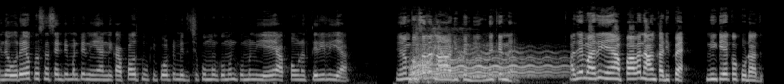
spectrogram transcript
இந்த ஒரே புருஷன் சென்டிமெண்ட் நீ அன்னைக்கு அப்பாவை தூக்கி போட்டு மிதிச்சு கும்மு கும்முன்னு கும்முன்னு ஏ அப்பா உனக்கு தெரியலையா? என் புருஷனை நான் அடிப்பேன் எனக்கு என்ன? அதே மாதிரி என் அப்பாவை நான் கடிப்பேன். நீ கேட்க கூடாது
